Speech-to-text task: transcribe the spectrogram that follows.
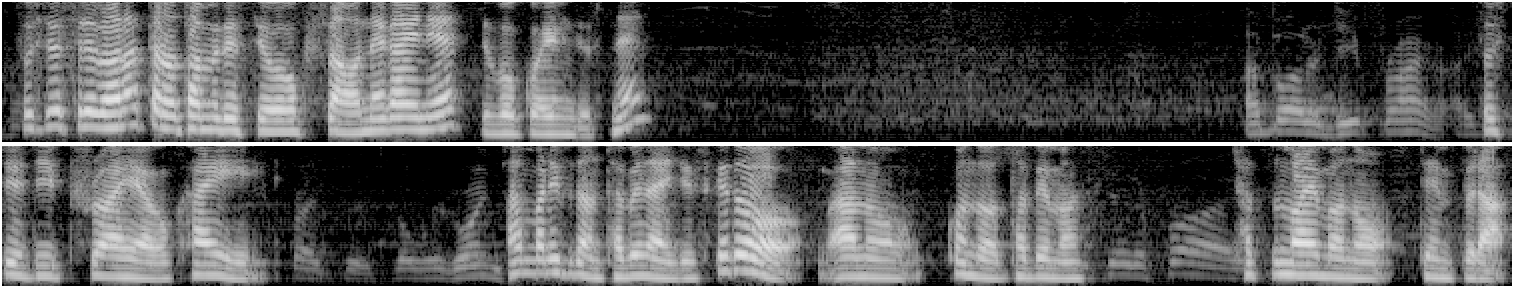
そしてそれはあなたのためですよ、奥さんお願いねって僕は言うんですね。そしてディープフライヤーを買い、あんまり普段食べないんですけど、あの今度は食べます。さつまいもの天ぷら。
